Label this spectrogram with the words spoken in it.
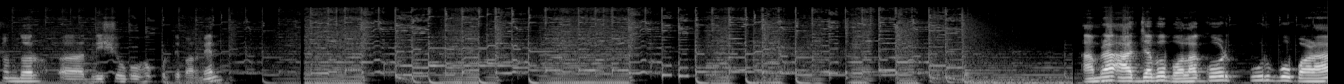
সুন্দর দৃশ্য উপভোগ করতে পারবেন। আমরা আজ যাব বলাকোট পূর্বপাড়া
